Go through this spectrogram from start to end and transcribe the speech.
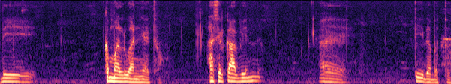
di kemaluannya itu. Hasil kawin eh, tidak betul.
